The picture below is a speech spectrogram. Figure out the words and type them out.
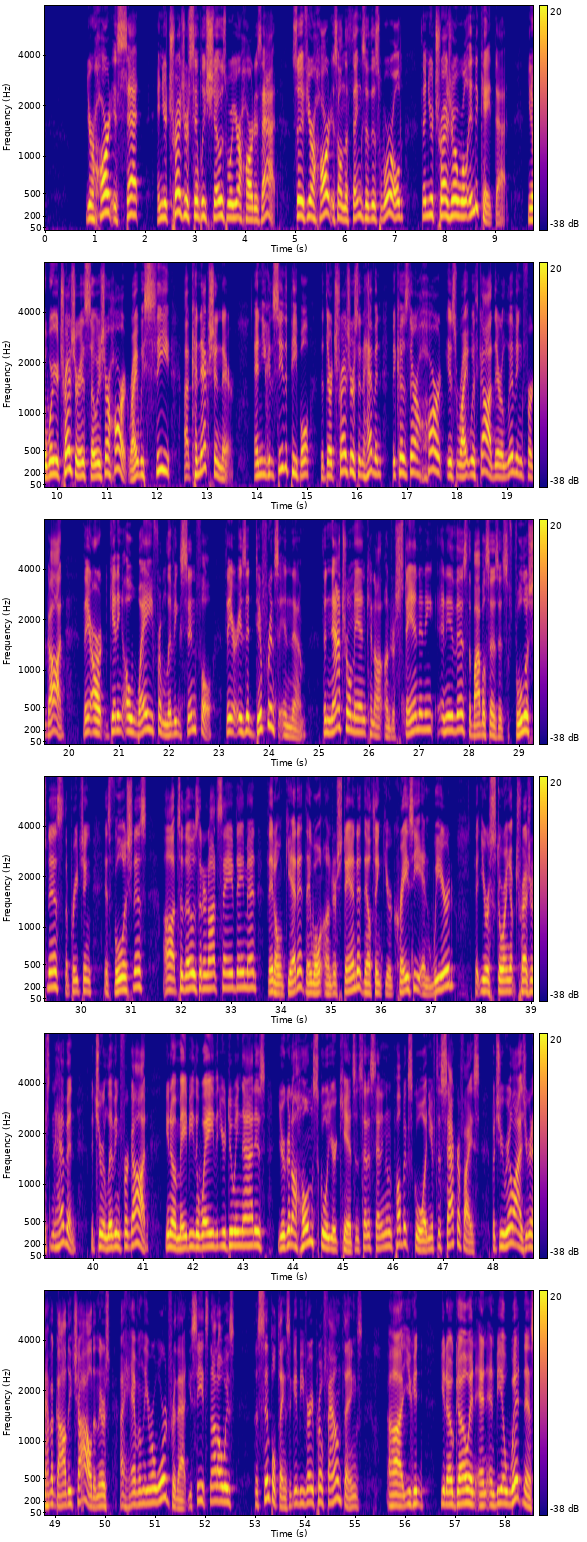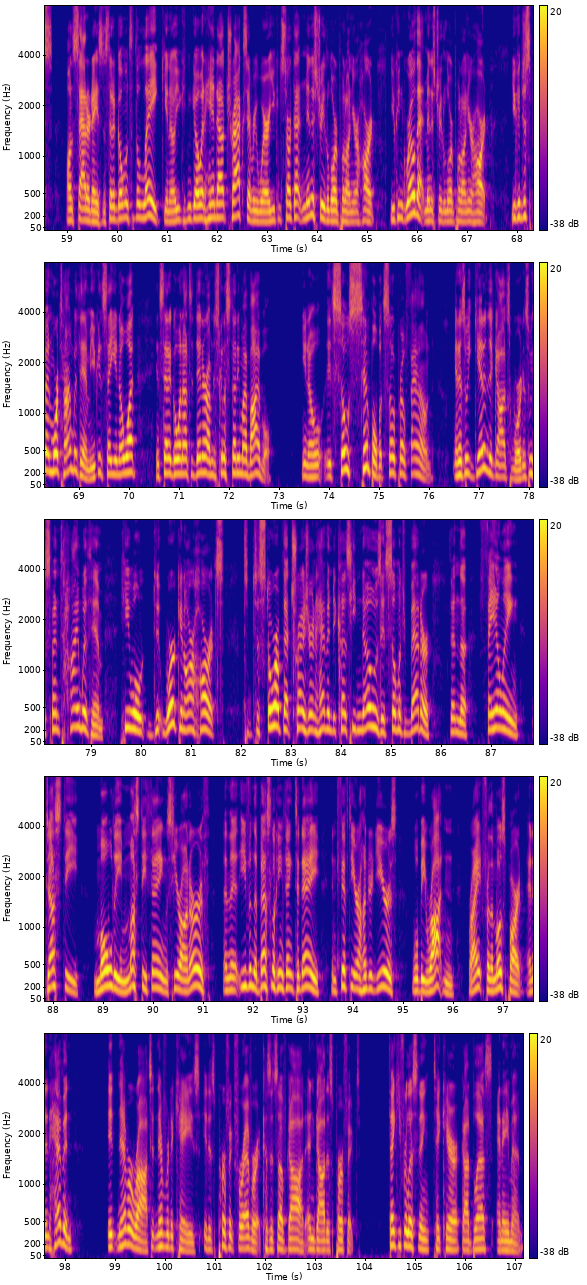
Your heart is set, and your treasure simply shows where your heart is at. So if your heart is on the things of this world, then your treasure will indicate that. You know, where your treasure is, so is your heart, right? We see a connection there. And you can see the people that their treasures in heaven because their heart is right with God. They're living for God. They are getting away from living sinful. There is a difference in them. The natural man cannot understand any any of this. The Bible says it's foolishness. The preaching is foolishness uh, to those that are not saved. Amen. They don't get it. They won't understand it. They'll think you're crazy and weird. That you're storing up treasures in heaven. That you're living for God you know, maybe the way that you're doing that is you're going to homeschool your kids instead of sending them to public school and you have to sacrifice, but you realize you're going to have a godly child and there's a heavenly reward for that. You see, it's not always the simple things, it can be very profound things. Uh, you could, you know, go and, and, and be a witness on Saturdays instead of going to the lake. You know, you can go and hand out tracts everywhere. You can start that ministry the Lord put on your heart. You can grow that ministry the Lord put on your heart. You could just spend more time with Him. You could say, you know what? Instead of going out to dinner, I'm just going to study my Bible. You know, it's so simple but so profound. And as we get into God's Word, as we spend time with Him, He will do, work in our hearts to, to store up that treasure in heaven because He knows it's so much better than the failing, dusty, moldy, musty things here on earth. And that even the best looking thing today in 50 or 100 years will be rotten, right? For the most part. And in heaven, it never rots, it never decays. It is perfect forever because it's of God and God is perfect. Thank you for listening. Take care. God bless and amen.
